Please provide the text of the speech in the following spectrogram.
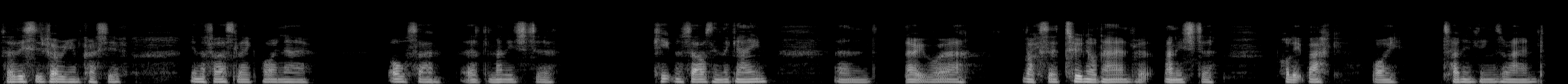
So this is very impressive in the first leg by now. Ulsan had managed to keep themselves in the game and they were, like I said, 2 0 down, but managed to pull it back by turning things around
